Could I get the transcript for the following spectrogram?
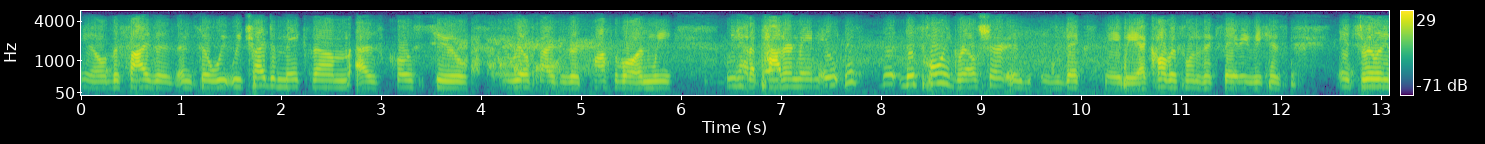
you know the sizes, and so we we tried to make them as close to the real sizes as possible, and we we had a pattern made. It, this this Holy Grail shirt is, is Vic's baby. I call this one Vic's baby because it's really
